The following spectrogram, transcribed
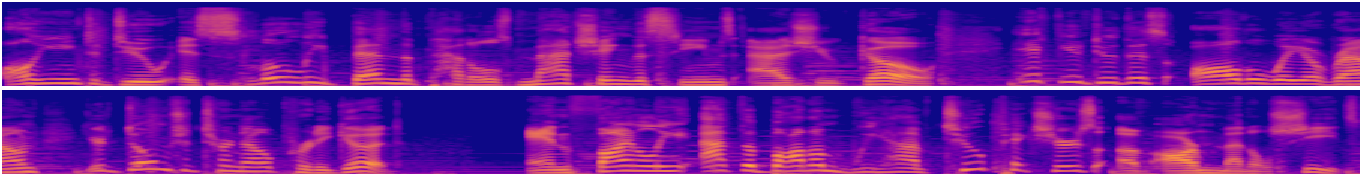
All you need to do is slowly bend the petals matching the seams as you go. If you do this all the way around, your dome should turn out pretty good. And finally, at the bottom, we have two pictures of our metal sheets,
